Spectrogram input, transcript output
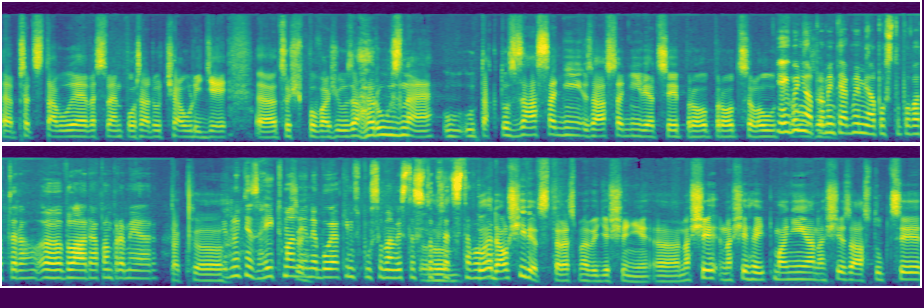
e, představuje ve svém pořadu Čau lidi, e, což považuji za hrůzné u, u takto zásadní, zásadní věci pro, pro celou. Jak by měl, promiňte, jak by měl postupovat teda vláda, pan premiér? Tak, Jednotně z hejtmany, se, nebo jakým způsobem byste si to představoval? To je další věc, které jsme vyděšeni vyděšeni. Eh, naši, naši hejtmani a naši zástupci,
